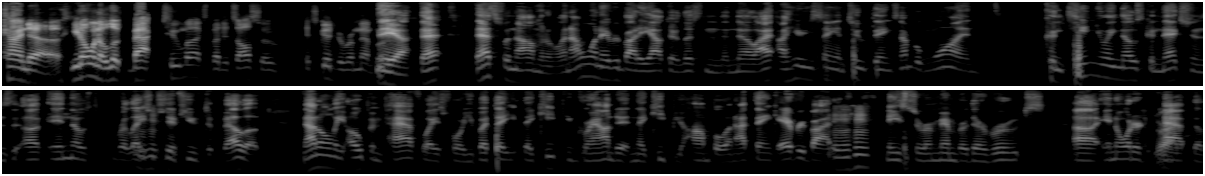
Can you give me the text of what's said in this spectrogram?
kind of you don't want to look back too much but it's also it's good to remember yeah that that's phenomenal and i want everybody out there listening to know i, I hear you saying two things number one continuing those connections uh, in those relationships mm-hmm. you've developed not only open pathways for you, but they they keep you grounded and they keep you humble. And I think everybody mm-hmm. needs to remember their roots uh, in order to right. have the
